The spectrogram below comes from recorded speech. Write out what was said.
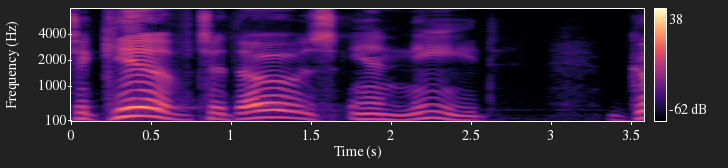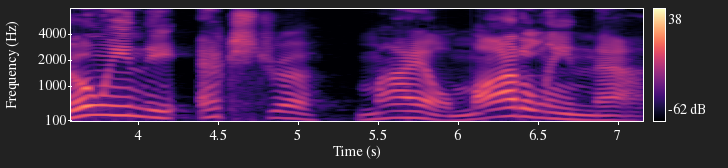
to give to those in need going the extra mile, modeling that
